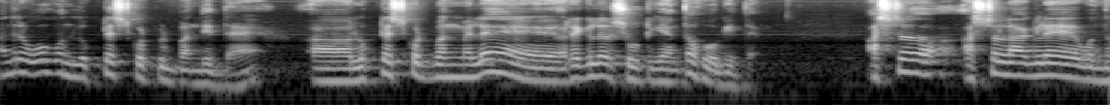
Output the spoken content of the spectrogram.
ಅಂದರೆ ಹೋಗಿ ಒಂದು ಲುಕ್ ಟೆಸ್ಟ್ ಕೊಟ್ಬಿಟ್ಟು ಬಂದಿದ್ದೆ. ಲುಕ್ ಟೆಸ್ಟ್ ಕೊಟ್ಟು ಬಂದಮೇಲೆ ರೆಗ್ಯುಲರ್ ಶೂಟ್ಗೆ ಅಂತ ಹೋಗಿದ್ದೆ. ಅಷ್ಟು ಅಷ್ಟರಲ್ಲಾಗಲೇ ಒಂದು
